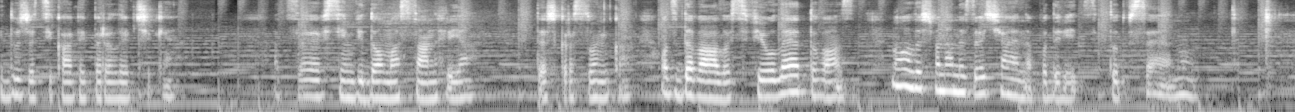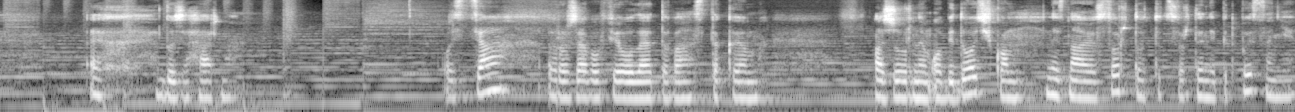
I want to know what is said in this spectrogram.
і дуже цікаві переливчики. Це всім відома Сангрія, теж красунька. От здавалось, фіолетова, ну але ж вона незвичайна, подивіться. Тут все, ну. Ех, дуже гарно. Ось ця рожево-фіолетова з таким ажурним обідочком. Не знаю сорту, тут сорти не підписані.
